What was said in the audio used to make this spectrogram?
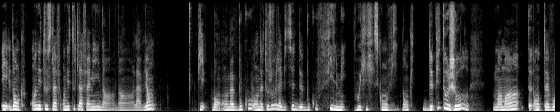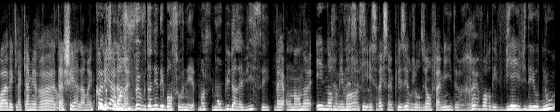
Et donc, on est, tous la, on est toute la famille dans, dans l'avion. Puis, bon, on a beaucoup, on a toujours l'habitude de beaucoup filmer Oui. ce qu'on vit. Donc, depuis toujours, maman, on te voit avec la caméra attachée à la main, collée Parce que à la moi, main. je veux vous donner des bons souvenirs. Moi, mon but dans la vie, c'est. Ben, on en a énormément. C'est et c'est vrai que c'est un plaisir aujourd'hui en famille de revoir des vieilles vidéos de nous,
